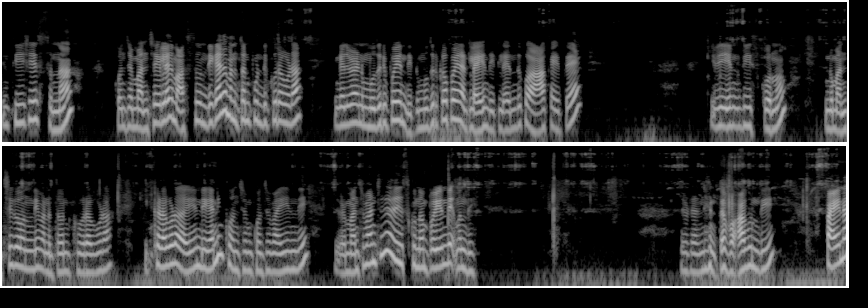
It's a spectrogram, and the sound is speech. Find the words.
నేను తీసేస్తున్నా. కొంచెం మంచిగా లేదు. మస్తు ఉంది కదా మనతో పుండి కూర కూడా. ఇంకా చూడండి ముదిరిపోయింది. ఇట్లా ముదిరికపోయినట్లు అయింది. ఇట్లా ఎందుకు ఆకైతే ఇది ఏం తీసుకోను. ఇంకా మంచిగా ఉంది మనతో కూర కూడా. ఇక్కడ కూడా అయింది కానీ కొంచెం కొంచెం అయ్యింది మంచి మంచిదే తీసుకుందాం. పోయింది ఉంది చూడండి ఎంత బాగుంది. పైన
